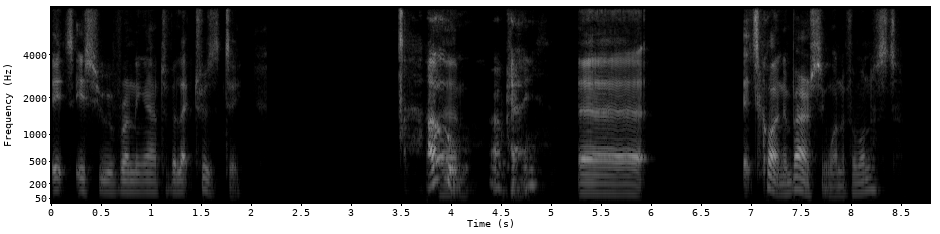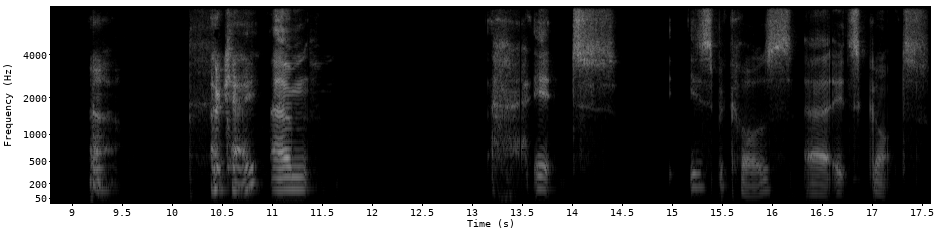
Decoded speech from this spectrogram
its issue of running out of electricity. Oh, um, okay. Uh, it's quite an embarrassing one, if I'm honest. Ah. Okay. Um, it is because uh, it's got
